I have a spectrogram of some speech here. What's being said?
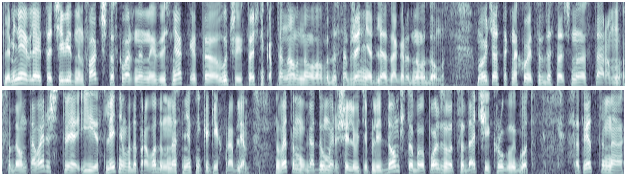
Для меня является очевидным факт, что скважина на известняк – это лучший источник автономного водоснабжения для загородного дома. Мой участок находится в достаточно старом садовом товариществе, и с летним водопроводом у нас нет никаких проблем. В этом году мы решили утеплить дом, чтобы пользоваться дачей круглый год. Соответственно,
